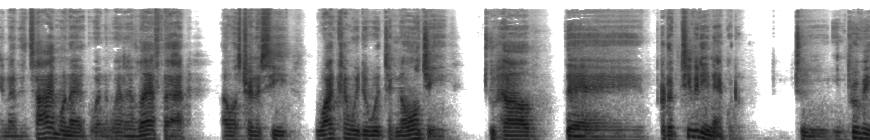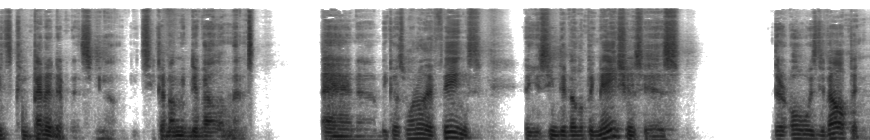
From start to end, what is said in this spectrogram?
and at the time when I when, when I left that, I was trying to see what can we do with technology to help the productivity in Ecuador to improve its competitiveness, you know, its economic development. And uh, because one of the things that you see in developing nations is they're always developing,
